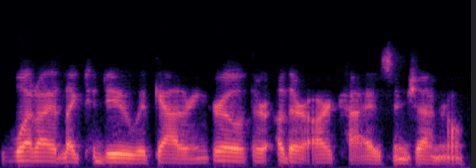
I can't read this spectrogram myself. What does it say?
what i'd like to do with gathering growth or other archives in general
